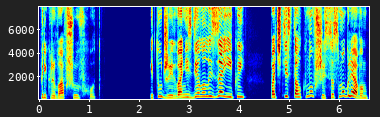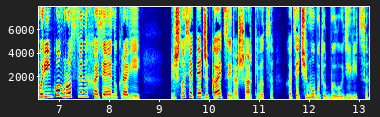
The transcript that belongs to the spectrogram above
прикрывавшую вход и тут же едва не сделалась заикой, почти столкнувшись со смуглявым пареньком родственных хозяину кровей. Пришлось опять же каяться и расшаркиваться, хотя чему бы тут было удивиться.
